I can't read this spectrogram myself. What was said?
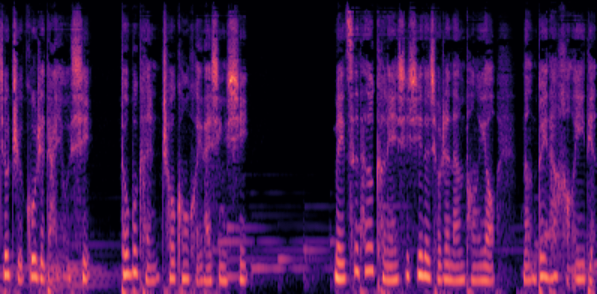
就只顾着打游戏，都不肯抽空回她信息。每次她都可怜兮兮的求着男朋友能对她好一点。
